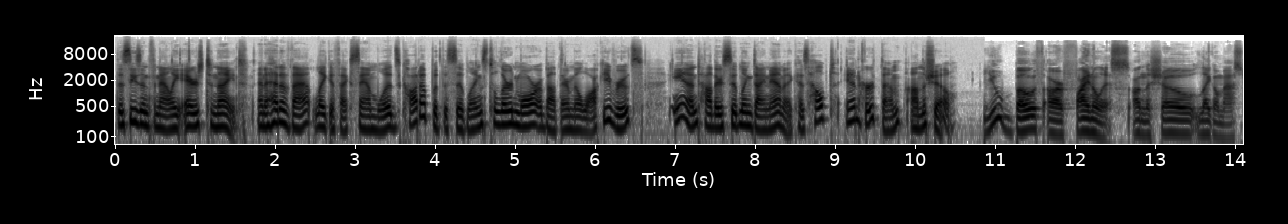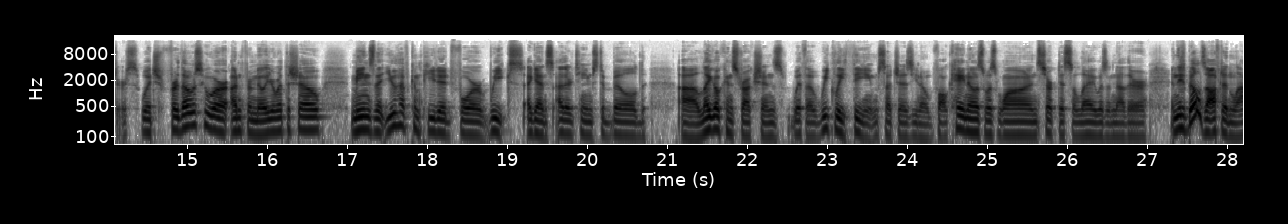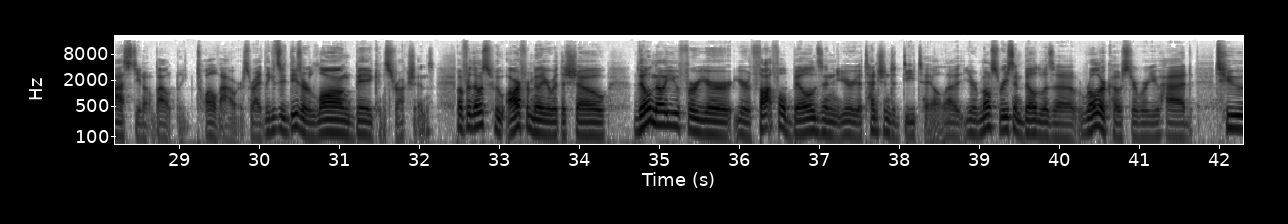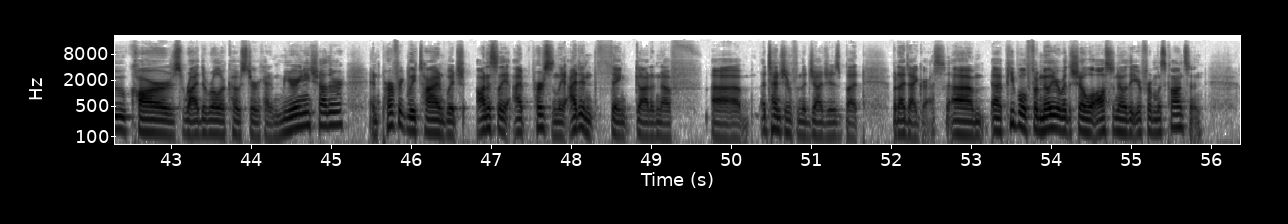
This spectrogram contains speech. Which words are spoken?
The season finale airs tonight, and ahead of that, Lake Effect Sam Woods caught up with the siblings to learn more about their Milwaukee roots and how their sibling dynamic has helped and hurt them on the show. You both are finalists on the show Lego Masters, which, for those who are unfamiliar with the show, means that you have competed for weeks against other teams to build uh, Lego constructions with a weekly theme, such as you know volcanoes was one, Cirque du Soleil was another, and these builds often last you know about like 12 hours, right? These are, these are long, big constructions. But for those who are familiar with the show, they'll know you for your your thoughtful builds and your attention to detail. Uh, your most recent build was a roller coaster where you had two cars ride the roller coaster kind of mirroring each other and perfectly timed which honestly I personally I didn't think got enough uh, attention from the judges, but but I digress. Um, uh, people familiar with the show will also know that you're from Wisconsin,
